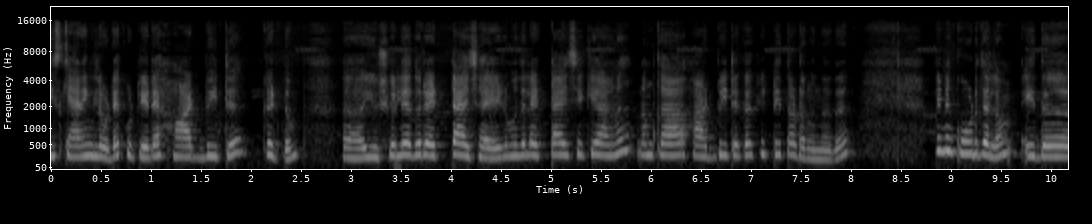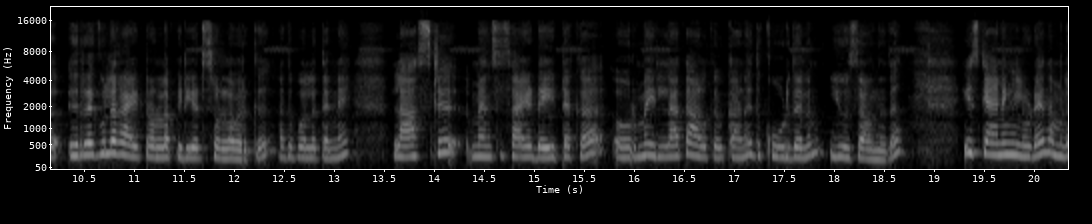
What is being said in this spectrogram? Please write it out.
ഈ സ്കാനിങ്ങിലൂടെ കുട്ടിയുടെ ഹാർട്ട് ബീറ്റ് കിട്ടും. യൂഷ്വലി അതൊരു എട്ടാഴ്ച ഏഴ് മുതൽ എട്ടാഴ്ചയ്ക്കാണ് നമുക്ക് ആ ഹാർട്ട് ബീറ്റൊക്കെ കിട്ടി തുടങ്ങുന്നത്. പിന്നെ കൂടുതലും ഇത് ഇറഗുലർ ആയിട്ടുള്ള പീരിയഡ്സ് ഉള്ളവർക്ക് അതുപോലെ തന്നെ ലാസ്റ്റ് മെൻസസ് ആയ ഡേറ്റ് ഒക്കെ ഓർമ്മയില്ലാത്ത ആൾക്കാർക്കാണ് ഇത് കൂടുതലും യൂസ് ആവുന്നത്. ഈ സ്കാനിങ്ങിലൂടെ നമ്മൾ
